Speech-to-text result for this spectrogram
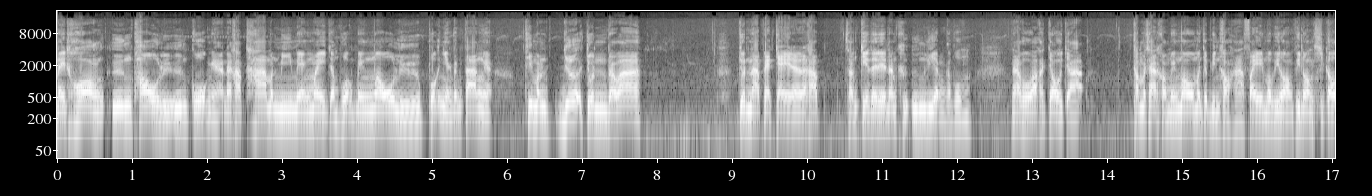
ในท้องอึ้งเผาหรืออึ้งโกกเนี่ยนะครับถ้ามันมีแมงไหม้จำพวกแมงเมาหรือพวกอย่างต่างๆ เนี่ย ที่มันเยอะจนแบบว่า จนน่าแปลกใจนะครับ สังเกตได้เลยนั่นคืออึ้งเลี้ยงครับผมนะเพราะว่าข้าเจ้าจะธรรมชาติของแมงเมามันจะบินเข้าหาไฟมาพี่น้องพี่น้องคิดเอา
